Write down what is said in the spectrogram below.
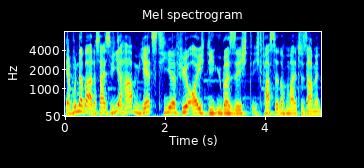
Ja, wunderbar. Das heißt, wir haben jetzt hier für euch die Übersicht. Ich fasse nochmal zusammen.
